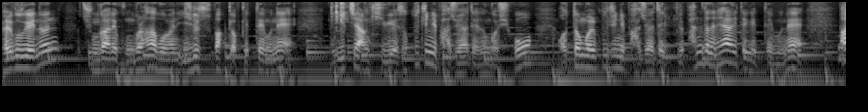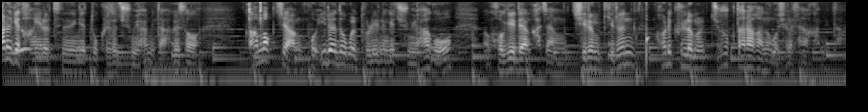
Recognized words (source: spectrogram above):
결국에는 중간에 공부를 하다 보면 잊을 수밖에 없기 때문에 잊지 않기 위해서 꾸준히 봐줘야 되는 것이고 어떤 걸 꾸준히 봐줘야 될지를 판단을 해야 되기 때문에 빠르게 강의를 듣는 게 또 그래서 중요합니다. 그래서 까먹지 않고 1회독을 돌리는 게 중요하고 거기에 대한 가장 지름길은 커리큘럼을 쭉 따라가는 것이라 생각합니다.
